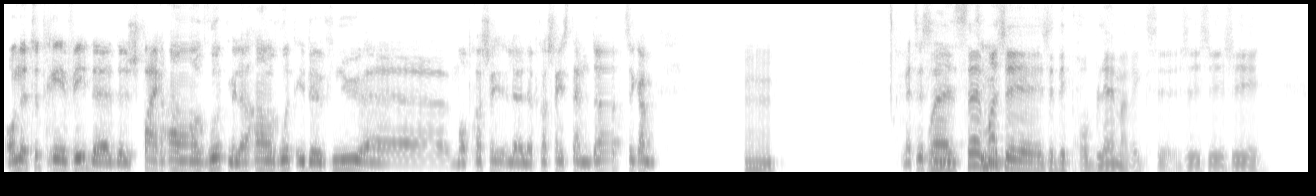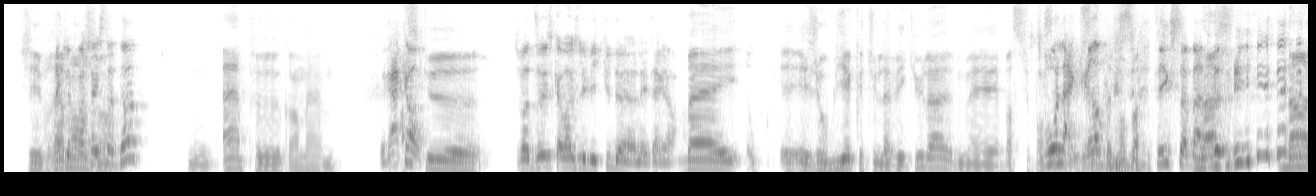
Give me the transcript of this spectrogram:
on a tous rêvé de, de, faire en route, mais là, en route est devenu euh, mon prochain, le, prochain stand-up. Tu sais, comme. Mm-hmm. Mais moi, j'ai des problèmes avec ça. J'ai vraiment. Avec le prochain stand-up Un peu quand même. Raconte! Que... Je vais te dire comment je l'ai vécu de l'intérieur. Ben, et j'ai oublié que tu l'as vécu, là, mais parce que je pense Tu vois la grande visibilité que ça m'a donné. non,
